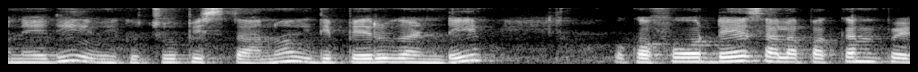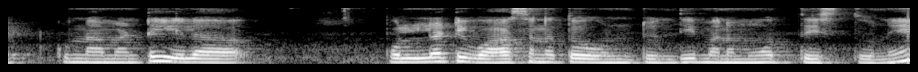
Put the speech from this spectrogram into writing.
అనేది మీకు చూపిస్తాను. ఇది పెరుగండి. ఒక ఫోర్ డేస్ అలా పక్కన పెట్టుకున్నామంటే ఇలా పుల్లటి వాసనతో ఉంటుంది మనం మూత తీస్తూనే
